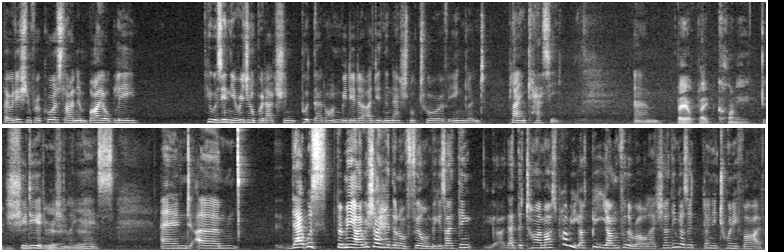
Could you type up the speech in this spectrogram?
I auditioned for a chorus line and Baayork Lee who was in the original production, put that on. We did. A, I did the national tour of England playing Cassie. Um, Baayork played Connie, didn't she did Yeah, originally, yeah. yes, and um, that was for me. I wish I had that on film because I think at the time I was probably I was a bit young for the role. Actually, I think I was only twenty five.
